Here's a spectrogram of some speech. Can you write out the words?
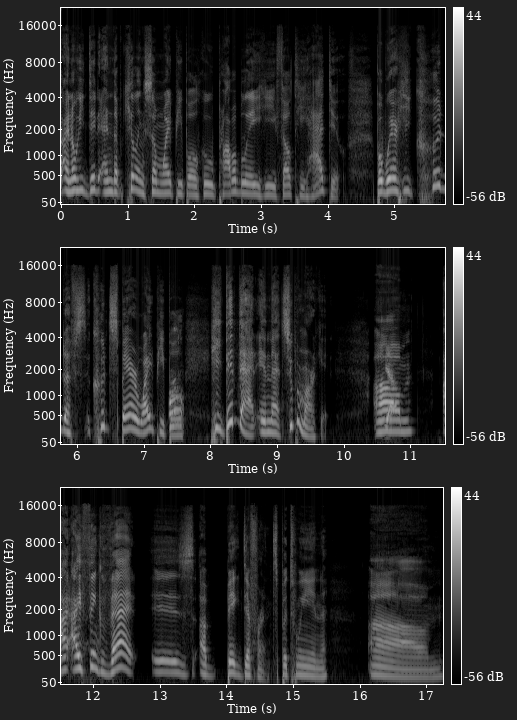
I know he did end up killing some white people who probably he felt he had to, but where he could have, could spare white people, he did that in that supermarket. Um, yeah. I, I think that is a big difference between, um,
